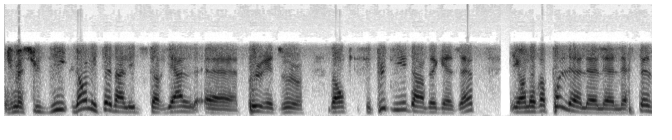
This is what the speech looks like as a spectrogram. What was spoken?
je me suis dit, là, on était dans l'éditorial euh, pur et dur. Donc, c'est publié dans The Gazette. Et on n'aura pas l'espèce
